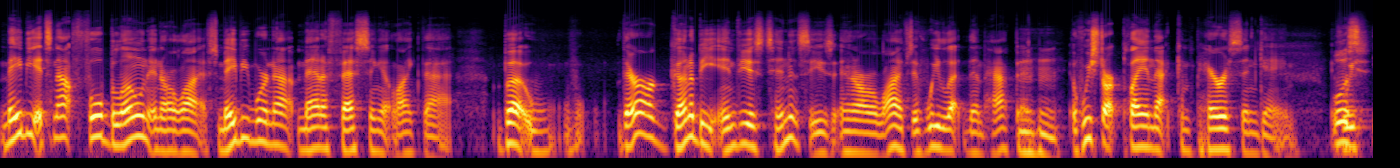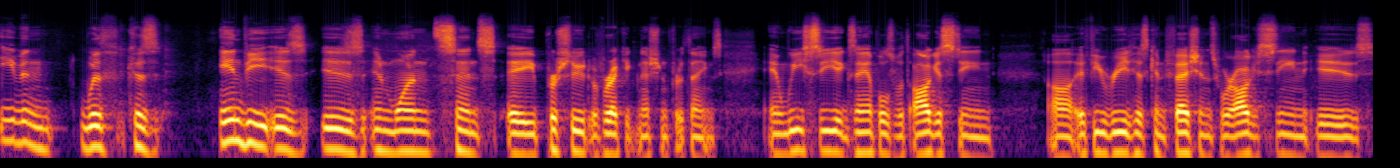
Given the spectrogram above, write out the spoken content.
maybe it's not full blown in our lives maybe we're not manifesting it like that but w- w- there are going to be envious tendencies in our lives if we let them happen Mhm. if we start playing that comparison game Well, we it's even with because envy is is in one sense a pursuit of recognition for things, and we see examples with Augustine. Uh, if you read his confessions, where Augustine is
